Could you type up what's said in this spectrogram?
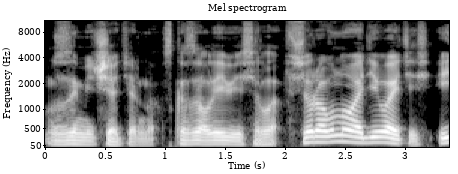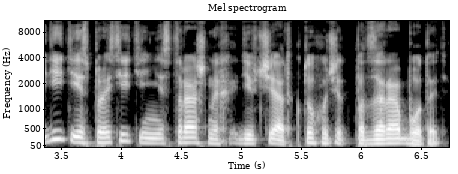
Замечательно, сказал я весело. Все равно одевайтесь. Идите и спросите нестрашных девчат, кто хочет подзаработать.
